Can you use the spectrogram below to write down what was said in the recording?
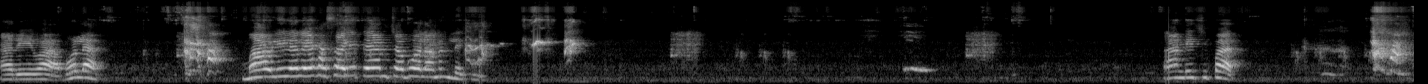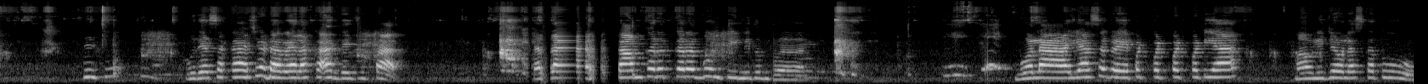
अरे वा बोला. माऊलीला लय हसा येते आमच्या बोला म्हणले की. कांद्याची पात. उद्या सकाळच्या डब्याला कांद्याची पात. काम करत करत बोलते मी तुमचं. बोला या सगळे पटपट पटपट या. माऊली जेवलास का तू?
